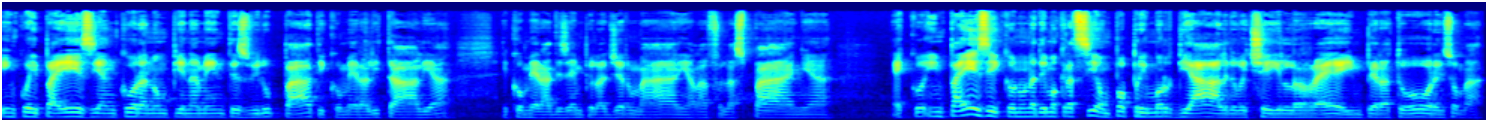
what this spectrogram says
in quei paesi ancora non pienamente sviluppati come era l'Italia, e come era ad esempio la Germania, la, la Spagna. Ecco, in paesi con una democrazia un po' primordiale, dove c'è il re, imperatore, insomma,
